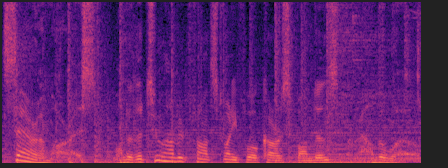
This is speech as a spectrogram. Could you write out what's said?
Sarah Morris, one of the 200 France 24 correspondents around the world.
